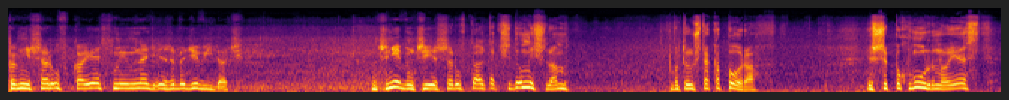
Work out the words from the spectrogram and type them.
Pewnie szarówka jest, miejmy nadzieję, że będzie widać. Znaczy nie wiem, czy jest szarówka, ale tak się domyślam. Bo to już taka pora. Jeszcze pochmurno jest,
